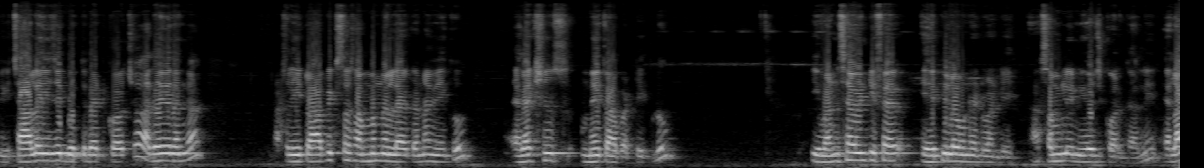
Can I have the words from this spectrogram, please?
మీకు చాలా ఈజీగా గుర్తుపెట్టుకోవచ్చు. అదేవిధంగా అసలు ఈ టాపిక్స్తో సంబంధం లేకుండా మీకు ఎలక్షన్స్ ఉన్నాయి కాబట్టి ఇప్పుడు ఈ వన్ సెవెంటీ ఫైవ్ ఏపీలో ఉన్నటువంటి అసెంబ్లీ నియోజకవర్గాల్ని ఎలా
